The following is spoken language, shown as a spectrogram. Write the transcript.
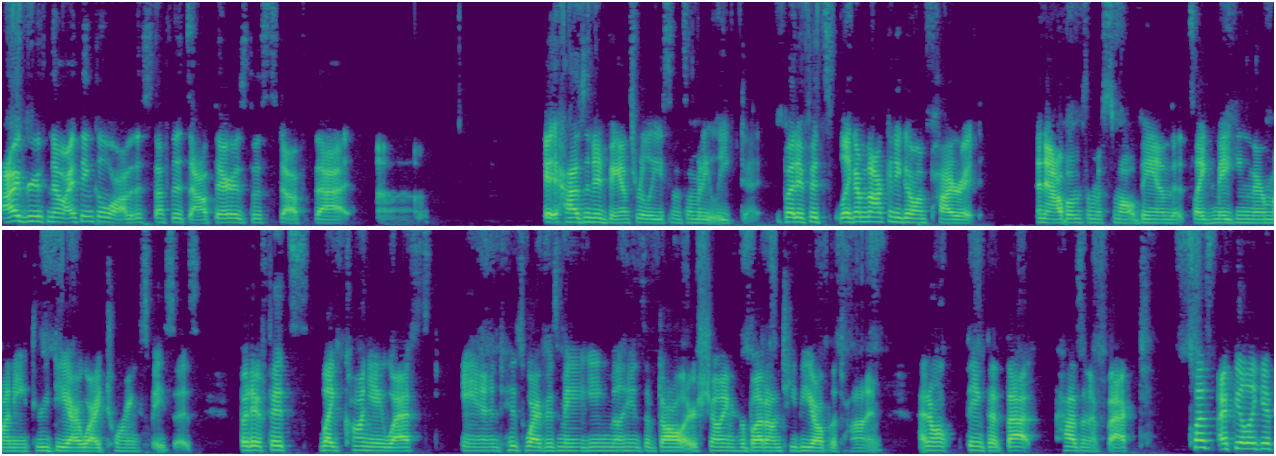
I agree with no, I think a lot of the stuff that's out there is the stuff that um, it has an advance release and somebody leaked it. But if it's like I'm not going to go and pirate an album from a small band that's like making their money through DIY touring spaces. But if it's like Kanye West and his wife is making millions of dollars showing her butt on TV all the time, I don't think that that has an effect. Plus, I feel like if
